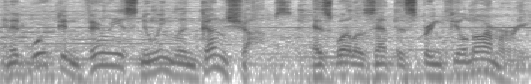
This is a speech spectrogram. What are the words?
and had worked in various New England gun shops as well as at the Springfield Armory.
